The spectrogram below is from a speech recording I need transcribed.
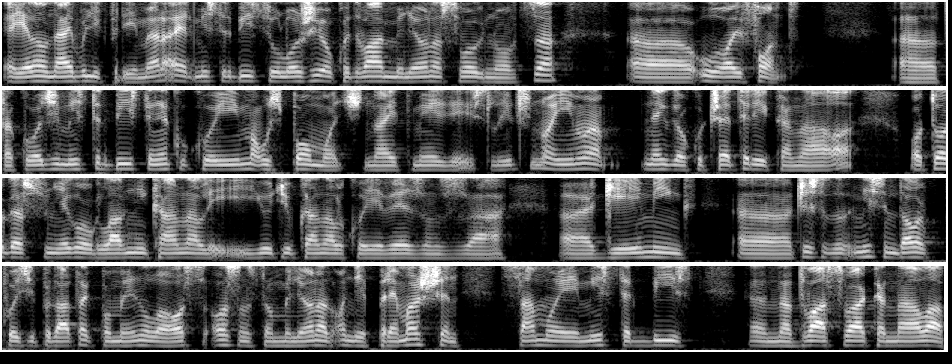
je jedan od najboljih primjera, jer Mr. Beast je uložio oko 2 miliona svog novca uh, u ovaj fond. Uh, također Mr. Beast je neko koji ima uz pomoć Night Media i slično, ima negdje oko četiri kanala, od toga su njegov glavni kanal i YouTube kanal koji je vezan za uh, gaming, čisto da, mislim da ovaj koji si podatak pomenula 800 miliona, on je premašen, samo je Mr. Beast uh, na dva svoja kanala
